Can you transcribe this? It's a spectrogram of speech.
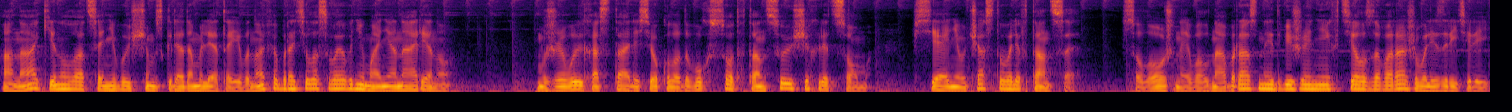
Она окинула оценивающим взглядом лето и вновь обратила свое внимание на арену. В живых остались около 200 танцующих лицом. Все они участвовали в танце. Сложные волнообразные движения их тел завораживали зрителей.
